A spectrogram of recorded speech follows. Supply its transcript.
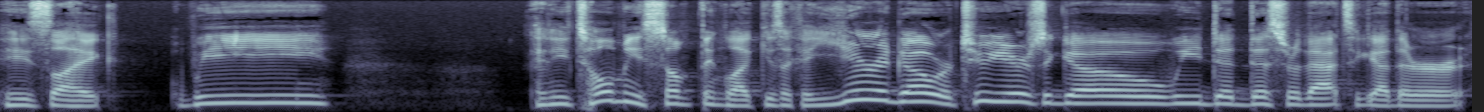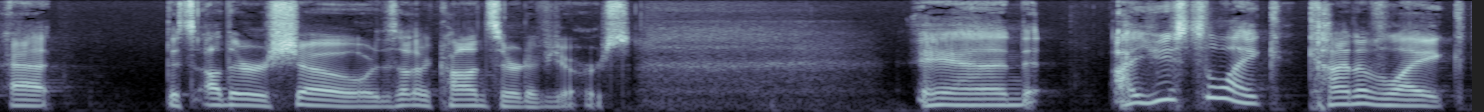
He's like, we. And he told me something like he's like a year ago or two years ago we did this or that together at this other show or this other concert of yours. And I used to like kind of like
